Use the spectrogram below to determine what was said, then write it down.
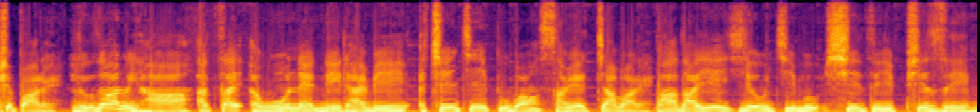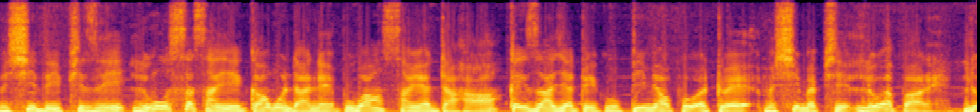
ဖြစ်ပါတယ်လူသားတွေဟာအသိုက်အဝန်းနဲ့နေထိုင်ပြီးအချင်းချင်းပူးပေါင်းဆောင်ရွက်ကြပါတယ်ဘာသာရေးယုံကြည်မှုရှိသည်ဖြစ်စေမရှိသည်ဖြစ်စေလူမှုဆက်ဆံရေးကောင်းမွန်တာနဲ့ပူးပေါင်းဆောင်ရွက်တာဟာကိစ္စရပ်တွေကိုပြည့်မြောက်ဖို့အတွက်မရှိမဖြစ်လိုအပ်ပါတယ်လူ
